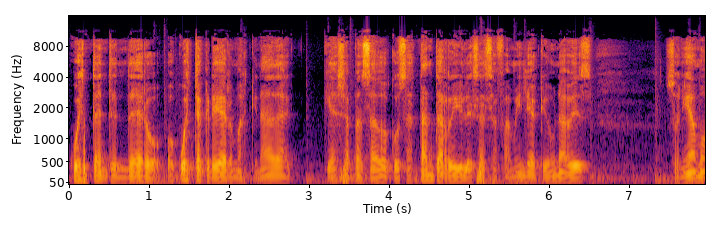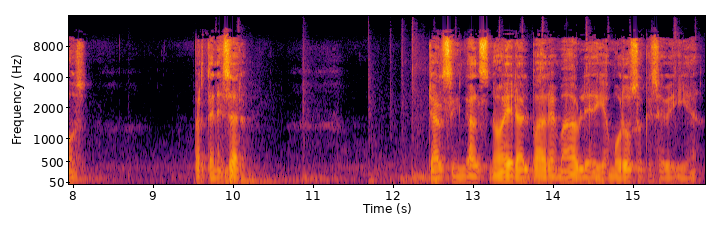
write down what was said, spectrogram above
cuesta entender o, cuesta creer más que nada que haya pasado cosas tan terribles a esa familia que una vez soñamos pertenecer. Charles Ingalls no era el padre amable y amoroso que se veía.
